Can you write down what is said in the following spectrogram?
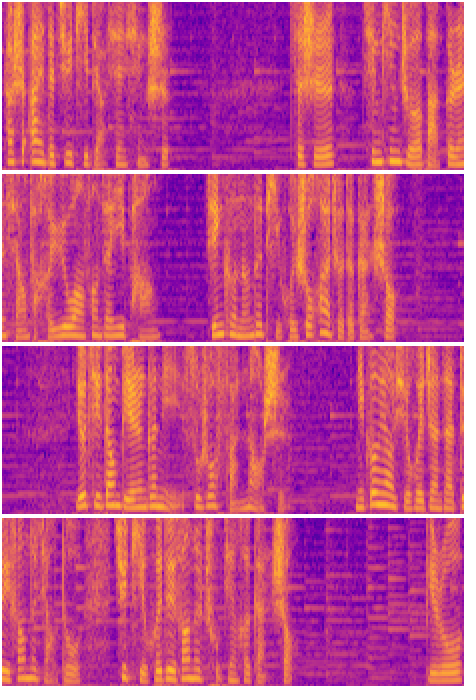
它是爱的具体表现形式。此时，倾听者把个人想法和欲望放在一旁，尽可能的体会说话者的感受。尤其当别人跟你诉说烦恼时，你更要学会站在对方的角度去体会对方的处境和感受。比如。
